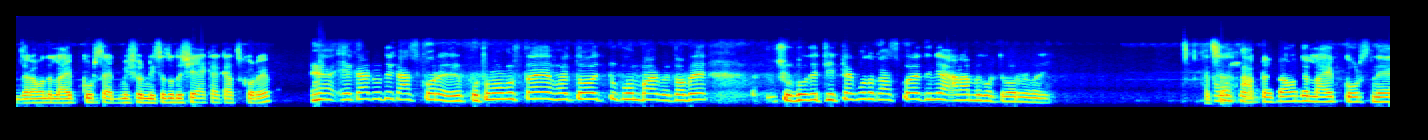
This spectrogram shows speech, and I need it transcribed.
যারা আমাদের লাইভ কোর্সে অ্যাডমিশন নিচ্ছে যদি সে একা কাজ করে? হ্যাঁ, একা যদি কাজ করে প্রথম অবস্থায় হয়তো একটু কম পারবে। তবে যদি ঠিকঠাক মতো কাজ করে তিনি আরামে করতে পারবে ভাই। আচ্ছা, আপনি তো আমাদের লাইভ কোর্স নিয়ে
